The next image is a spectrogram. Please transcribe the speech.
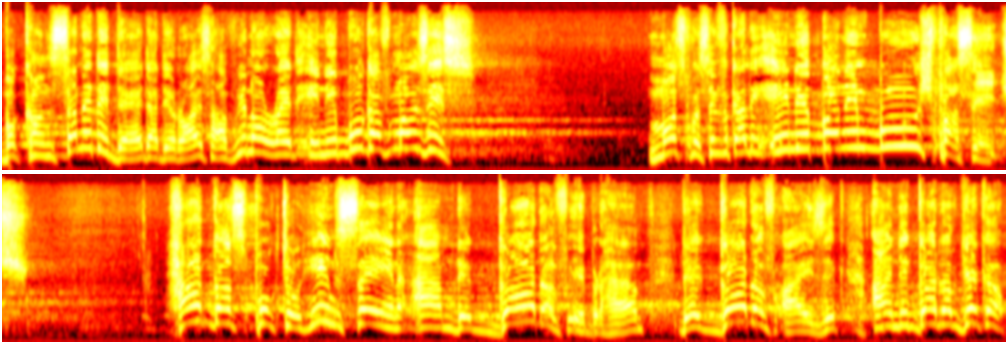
But concerning the dead that they rise, have you not read in the book of Moses? More specifically, in the burning bush passage. How God spoke to him, saying, I'm the God of Abraham, the God of Isaac, and the God of Jacob.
